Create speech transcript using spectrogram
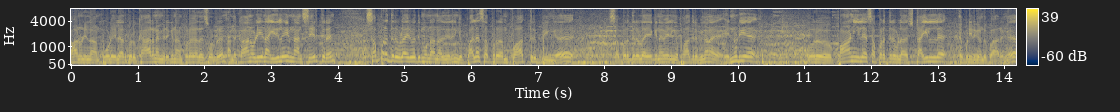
காணொலி நான் போடையில் அதுக்கு ஒரு காரணம் இருக்குது நான் பிறகு அதை சொல்கிறேன் அந்த காணொலியை நான் இதிலையும் நான் சேர்க்கிறேன். சப்பர திருவிழா இருபத்தி மூன்றாம் நாள் நீங்கள் பல சப்பரம் பார்த்துருப்பீங்க. சப்பர திருவிழா ஏற்கனவே நீங்கள் பார்த்துருப்பீங்க. ஆனால் என்னுடைய ஒரு பாணியில் சப்பர திருவிழா ஸ்டைலில் எப்படி இருக்குன்னு பாருங்கள்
